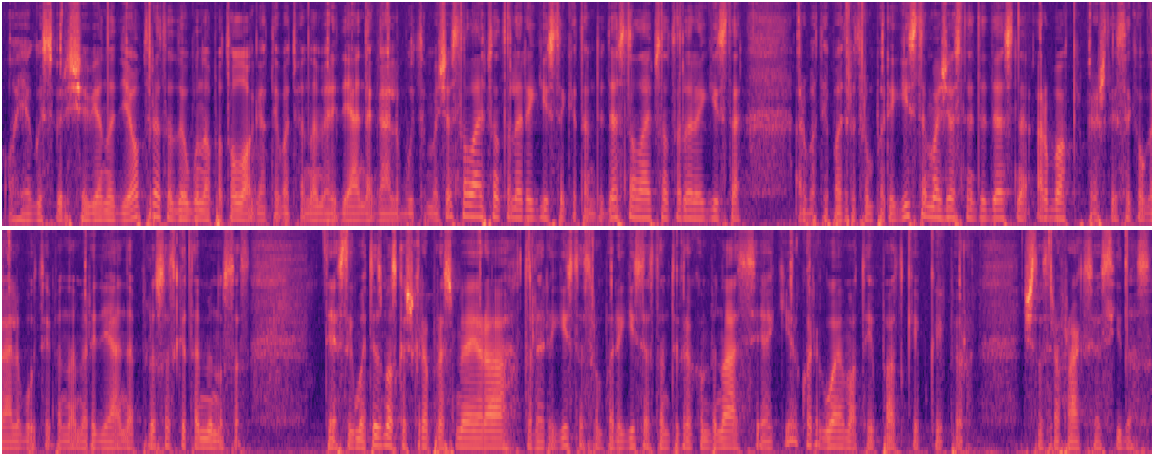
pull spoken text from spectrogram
O jeigu jis viršia vieną dioptriją, tada būna patologija. Tai vat viena meridiane gali būti mažesnė laipsnio toleregystė, kitam didesnė laipsnio toleregystė, arba taip pat ir trumparegystė mažesnė, didesnė, arba, kaip prieš tai sakiau, gali būti viena meridiane pliusas, kita minusas. Tai astigmatizmas kažkuria prasme yra toleregystės, trumparegystės tam tikra kombinacija, ir koreguojama taip pat kaip, kaip ir šitas refrakcijos įdas.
